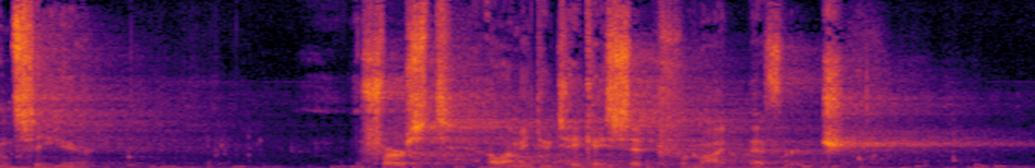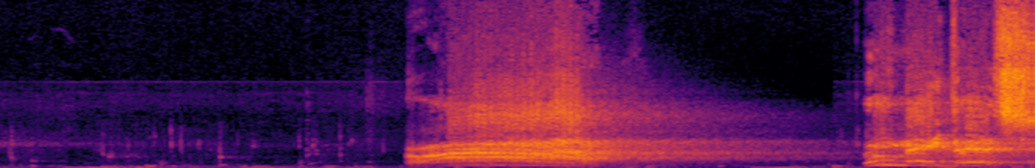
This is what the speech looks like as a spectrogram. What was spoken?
Let's see here. First, allow me to take a sip from my beverage. Who made this?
